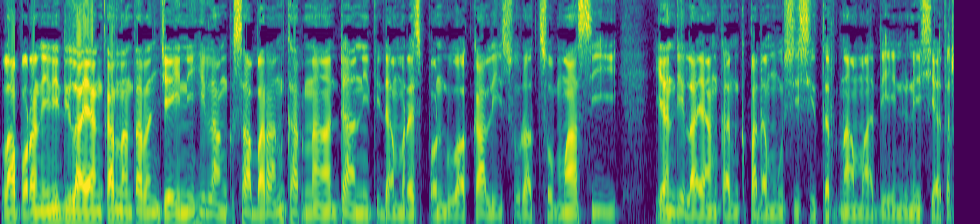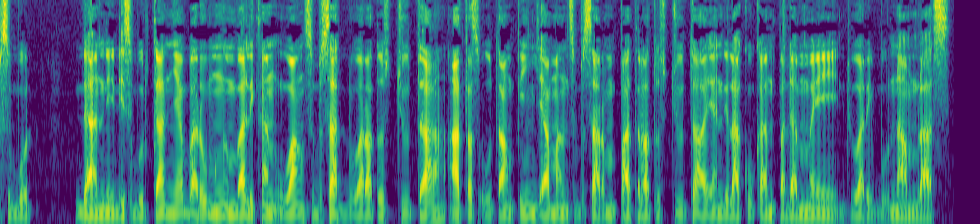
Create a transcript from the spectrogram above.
Laporan ini dilayangkan lantaran Jaini hilang kesabaran karena Dani tidak merespon dua kali surat somasi yang dilayangkan kepada musisi ternama di Indonesia tersebut. Dani disebutkannya baru mengembalikan uang sebesar 200 juta atas utang pinjaman sebesar 400 juta yang dilakukan pada Mei 2016.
